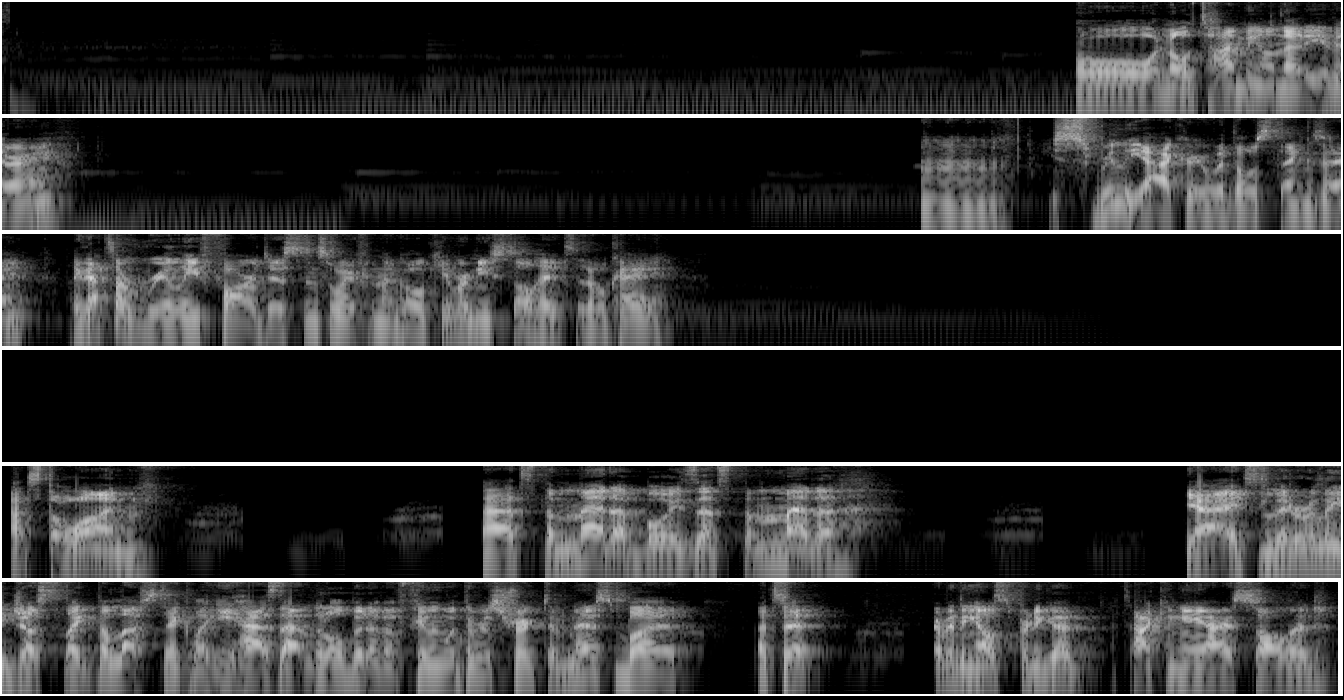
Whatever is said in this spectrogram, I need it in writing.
Oh, no timing on that either, eh? Hmm. He's really accurate with those things, eh? Like, that's a really far distance away from the goalkeeper, and he still hits it okay. That's the one. That's the meta, boys. That's the meta. Yeah, it's literally just like the left stick. Like he has that little bit of a feeling with the restrictiveness, but that's it. Everything else is pretty good. Attacking AI is solid.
